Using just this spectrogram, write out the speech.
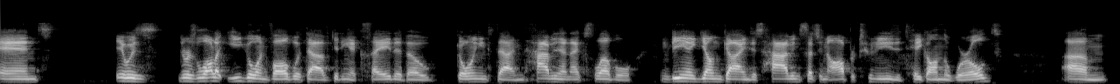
and it was there was a lot of ego involved with that of getting excited about going into that and having that next level and being a young guy and just having such an opportunity to take on the world. Um,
